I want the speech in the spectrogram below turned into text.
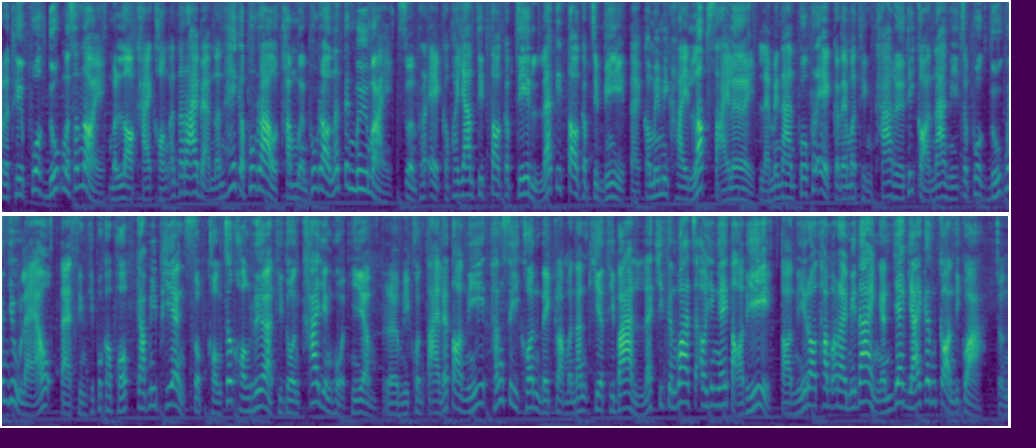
กระทืบพวกดุกมันสักหน่อย มันหลอกขายของอันตรายแบบนั้นให้กับพวกเราทำเหมือนพวกเรานั้นเป็นมือใหม่ ส่วนพระเอกก็พยายามติดต่อกับจินและติดต่อกับจิมมี่แต่ก็ไม่มีใครรับสายเลย และไม่นานพวกพระเอกก็ได้มาถึงท่าเรือที่ก่อนหน้านี้จะพวกดุกมันอยู่แล้ว แต่สิ่งที่พวกเขาพบกลับมีเพียงศพของเจ้าของเรือที่โดนฆ่าอย่างโหดเหี้ยม เริ่มมีคนตายและตอนนี้ทั้ง 4 คนได้กลับมานั่งเครียดที่บ้าน และคิดกันว่าจะเอายังไงต่อดี ตอนนี้เราทำอะไรไม่ได้งั้นแยกย้ายกันก่อนดีกว่าจน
